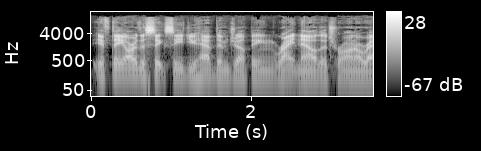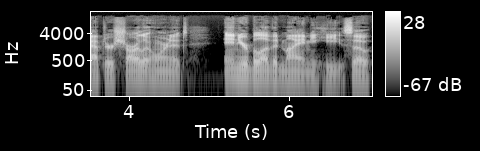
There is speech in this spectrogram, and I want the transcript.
if they are the sixth seed, you have them jumping right now the Toronto Raptors, Charlotte Hornets, and your beloved Miami Heat. So,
